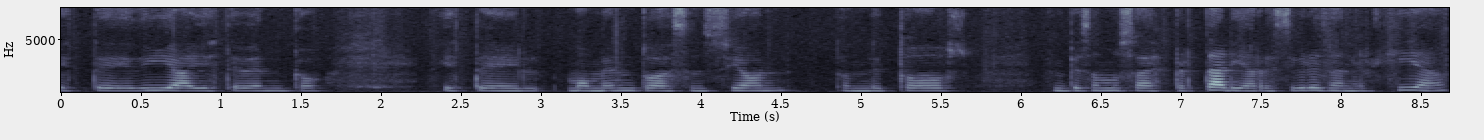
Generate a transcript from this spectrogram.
este día y este evento, este momento de ascensión, donde todos empezamos a despertar y a recibir esa energía,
